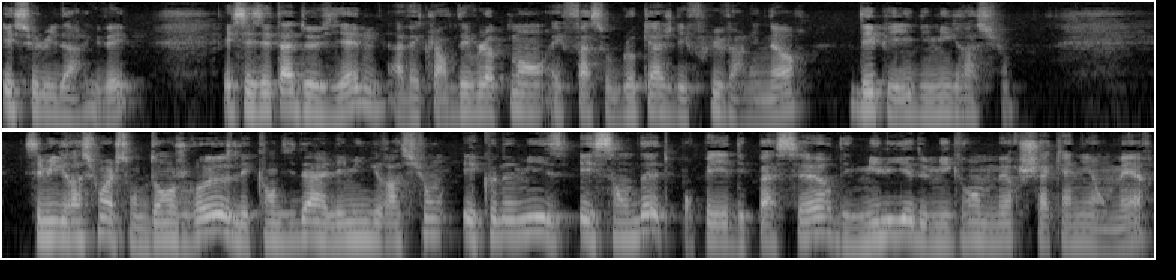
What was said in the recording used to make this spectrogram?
et celui d'arrivée. Et ces États deviennent, avec leur développement et face au blocage des flux vers les nord, des pays d'immigration. Ces migrations, elles sont dangereuses. Les candidats à l'émigration économisent et s'endettent pour payer des passeurs. Des milliers de migrants meurent chaque année en mer,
